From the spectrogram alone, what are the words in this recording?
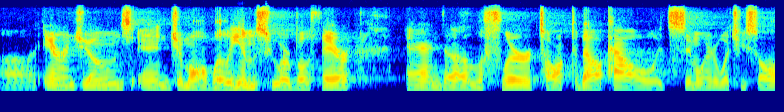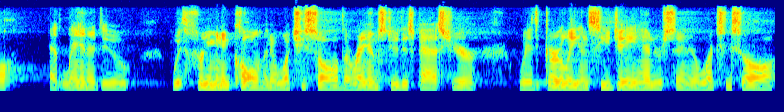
uh, Aaron Jones and Jamaal Williams, who are both there. And uh, LaFleur talked about how it's similar to what you saw Atlanta do with Freeman and Coleman, and what you saw the Rams do this past year with Gurley and C.J. Anderson, and what you saw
